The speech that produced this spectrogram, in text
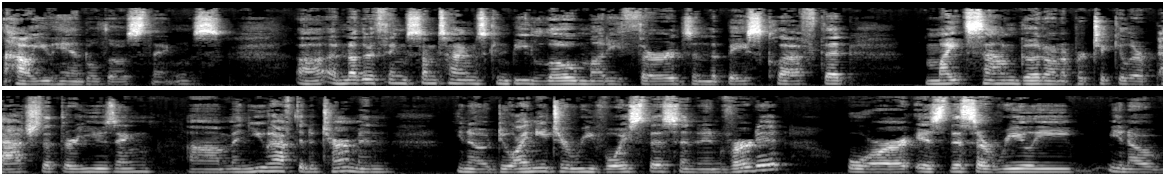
how you handle those things. Uh, another thing sometimes can be low, muddy thirds in the bass clef that might sound good on a particular patch that they're using. Um, and you have to determine, you know, do I need to revoice this and invert it? Or is this a really, you know,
